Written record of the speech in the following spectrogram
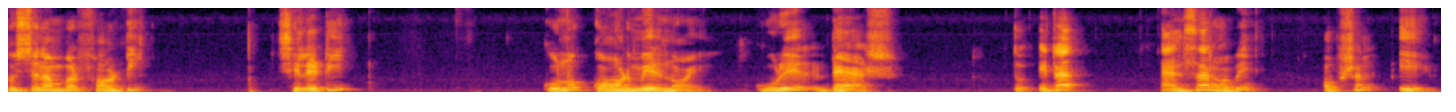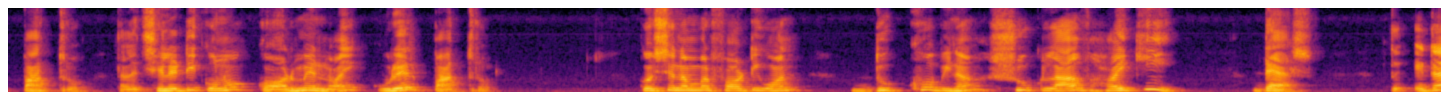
কোয়েশ্চেন নাম্বার ফর্টি ছেলেটি কোনো কর্মের নয়, কুড়ের ড্যাশ তো এটা অ্যান্সার হবে অপশান এ পাত্র। তাহলে ছেলেটি কোনো কর্মের নয়, কুড়ের পাত্র। কোয়েশ্চেন নাম্বার ফর্টি ওয়ান দুঃখ বিনা সুখ লাভ হয় কি? ড্যাশ তো এটা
